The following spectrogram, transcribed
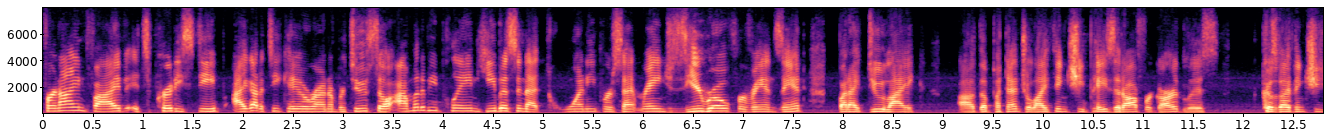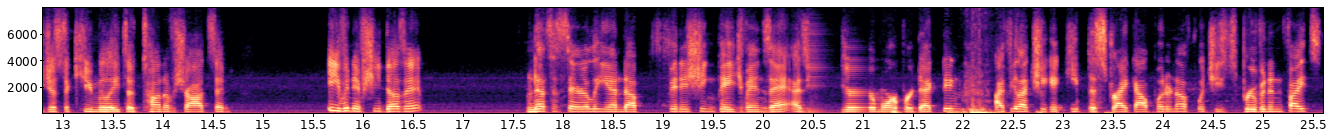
For nine five, it's pretty steep. I got a TKO round number two, so I'm gonna be playing Ribas in that twenty percent range, zero for Van Zant. But I do like uh, the potential. I think she pays it off regardless, because I think she just accumulates a ton of shots, and even if she doesn't necessarily end up finishing Paige Van Zant as you're more predicting. I feel like she can keep the strike output enough, which she's proven in fights,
